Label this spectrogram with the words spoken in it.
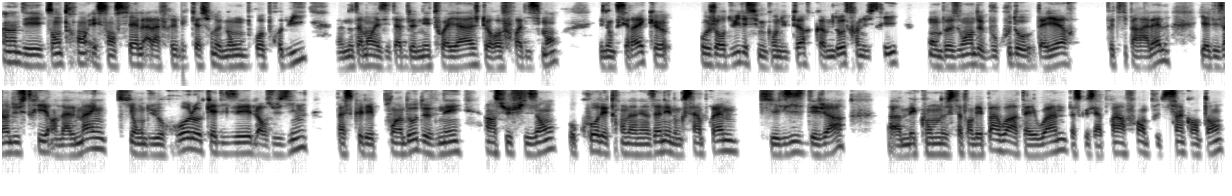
un des entrants essentiels à la fabrication de nombreux produits, euh, notamment les étapes de nettoyage, de refroidissement. Et donc c'est vrai que aujourd'hui, les semi-conducteurs, comme d'autres industries, ont besoin de beaucoup d'eau. D'ailleurs, petit parallèle, il y a des industries en Allemagne qui ont dû relocaliser leurs usines parce que les points d'eau devenaient insuffisants au cours des 30 dernières années. Donc c'est un problème qui existe déjà, euh, mais qu'on ne s'attendait pas à voir à Taïwan parce que c'est la première fois en plus de 50 ans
